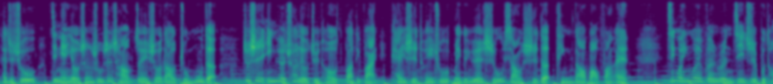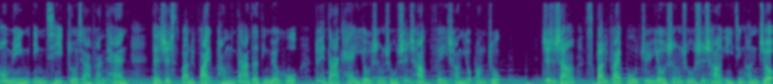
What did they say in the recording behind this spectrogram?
他指出，今年有声书市场最受到瞩目的，就是音乐串流巨头 Spotify 开始推出每个月十五小时的听到宝方案。尽管因为分润机制不透明引起作家反弹，但是 Spotify 庞大的订阅户对打开有声书市场非常有帮助。事实上，Spotify 布局有声书市场已经很久，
